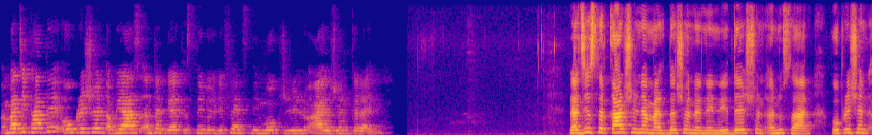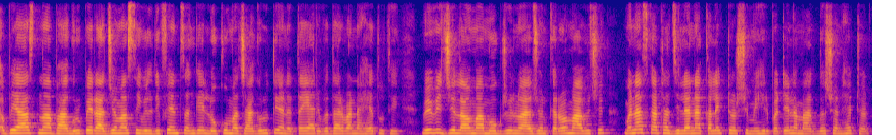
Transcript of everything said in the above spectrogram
અંબાજી ખાતે ઓપરેશન અભ્યાસ અંતર્ગત સિવિલ ડિફેન્સની મોક ડ્રીલનું આયોજન કરાયું. રાજ્ય સરકારશ્રીના માર્ગદર્શન અને નિર્દેશન અનુસાર ઓપરેશન અભ્યાસના ભાગરૂપે રાજ્યમાં સિવિલ ડિફેન્સ અંગે લોકોમાં જાગૃતિ અને તૈયારી વધારવાના હેતુથી વિવિધ જિલ્લાઓમાં મોકડ્રીલનું આયોજન કરવામાં આવ્યું છે. બનાસકાંઠા જિલ્લાના કલેક્ટર શ્રી મિહિર પટેલના માર્ગદર્શન હેઠળ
